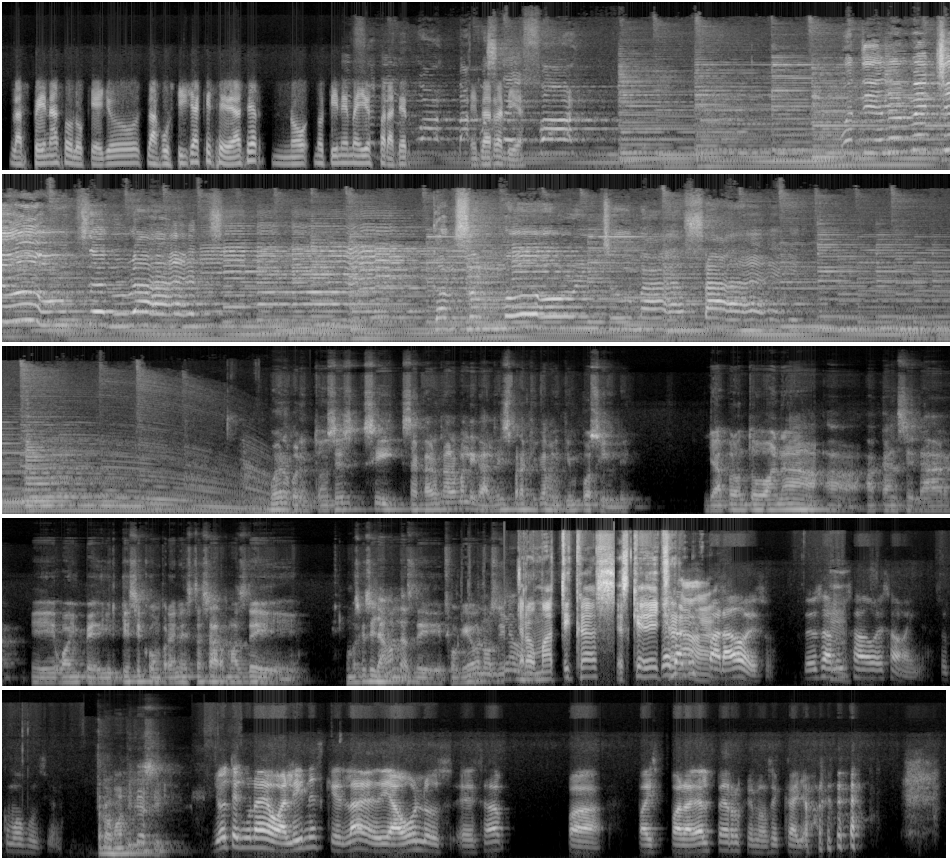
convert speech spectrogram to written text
las penas o lo que ellos, la justicia que se debe hacer, no, no tiene medios para hacer, es la realidad. Truths and rights. Come some more into my side. Bueno, pero entonces, si sacar un arma legal es prácticamente imposible, ya pronto van a, a- a cancelar eh, o a impedir que se compren estas armas de, ¿cómo es que se llaman? Las de fogueo, no sé. Traumáticas. Es que de hecho Ustedes han era- disparado eso. Ustedes han usado esa vaina. Eso es cómo funciona. Traumáticas sí. Yo tengo una de balines que es la de diabolos. Esa para dispararle al perro que no se calla.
